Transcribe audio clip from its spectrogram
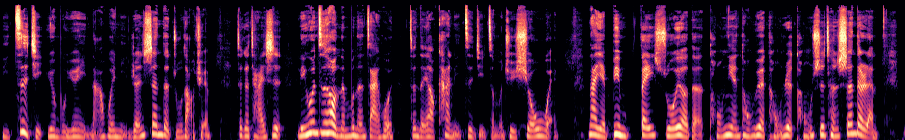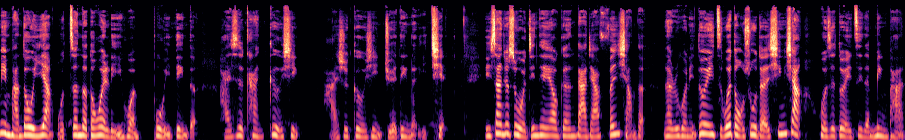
你自己愿不愿意拿回你人生的主导权，这个才是离婚之后能不能再婚，真的要看你自己怎么去修为。那也并非所有的同年同月同日同时成生的人，命盘都一样，我真的都会离婚，不一定的，还是看个性，还是个性决定了一切。以上就是我今天要跟大家分享的。那如果你对于紫微斗数的星象，或者是对于自己的命盘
